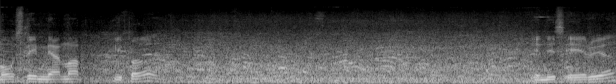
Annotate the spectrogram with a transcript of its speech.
Mostly Myanmar people in this area.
